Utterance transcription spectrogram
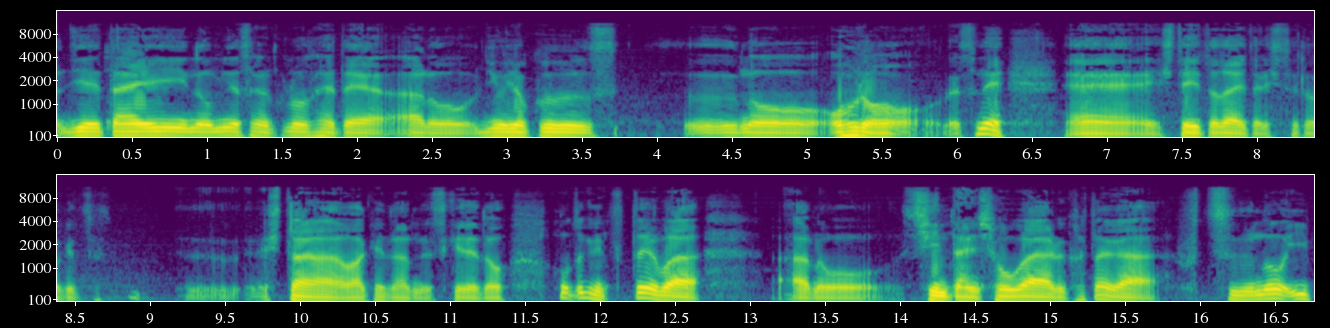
自衛隊の皆さんが苦労されてあの入浴のお風呂ですね、えー、していただいたりしてるわけです、したわけなんですけれど、その時に例えば、あの、身体に障害ある方が普通の一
